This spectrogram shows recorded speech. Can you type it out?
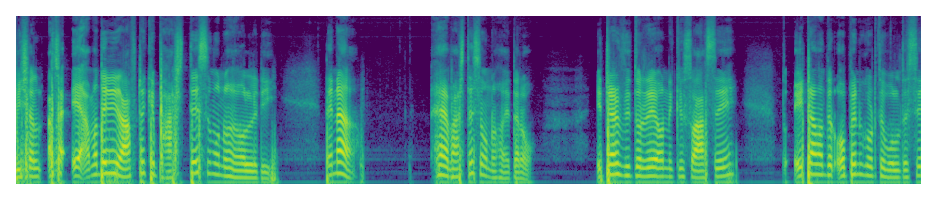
বিশাল আচ্ছা আমাদের এই রাফটাকে ভাসতেছে মনে হয় অলরেডি তাই না? হ্যাঁ ভাসতেছে মনে হয় তারাও এটার ভিতরে অনেক কিছু আছে। তো এটা আমাদের ওপেন করতে বলতেছে,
